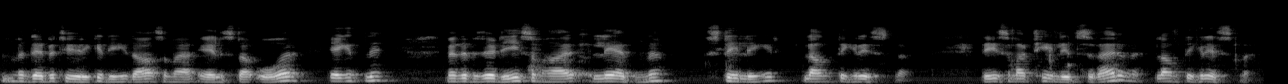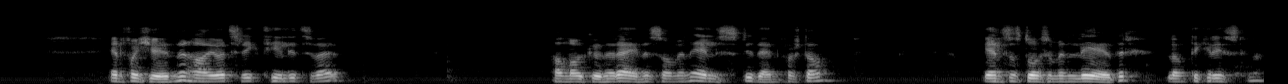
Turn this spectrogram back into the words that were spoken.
men det betyr ikke de da som er eldst av år, egentlig. Men det betyr de som har ledende stillinger blant de kristne. De som har tillitsverv blant de kristne. En forkynner har jo et slikt tillitsverv. Han må kunne regnes som en eldste i den forstand. En som står som en leder blant de kristne.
